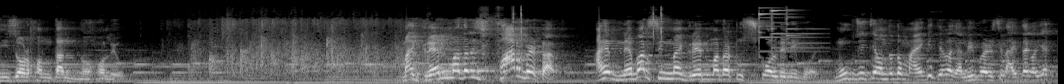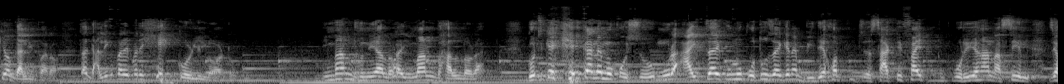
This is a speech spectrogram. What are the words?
নিজৰ সন্তান নহ'লেও। My grandmother is far better I have never seen my grandmother to scold any boy মোক যেতিয়া অন্ততঃ মায়ে কেতিয়াবা গালি পাৰিছিল আইতাক ইয়াক কিয় গালি পাৰ? তাক গালি পাৰি পাৰি শেষ কৰিলি ল'ৰাটো। ইমান ধুনীয়া ল'ৰা ইমান ভাল ল'ৰা। গতিকে সেইকাৰণে মই কৈছোঁ মোৰ আইতাই কোনো ক'তো যাই কিনে বিদেশত চাৰ্টিফাইড পঢ়ি অহা নাছিল যে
